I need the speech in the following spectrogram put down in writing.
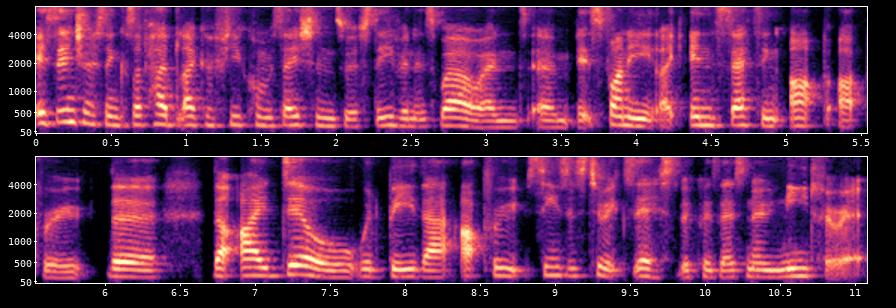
it's interesting because I've had like a few conversations with Stephen as well, and um, it's funny. Like in setting up Uproot, the the ideal would be that Uproot ceases to exist because there's no need for it.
